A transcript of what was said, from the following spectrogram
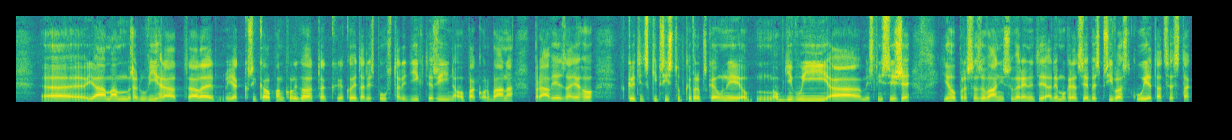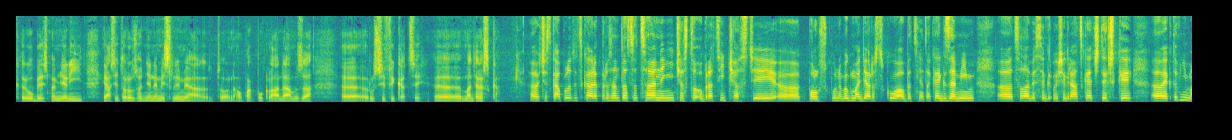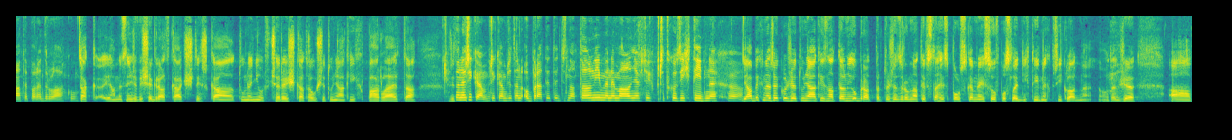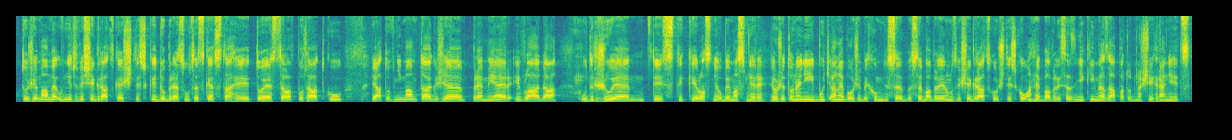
Já mám řadu výhrad, ale jak říkal pan kolega, tak jako je tady spousta lidí, kteří naopak Orbána právě za jeho kritický přístup k Evropské unii obdivují a myslí si, že jeho prosazování suverenity a demokracie bez přívlastků je ta cesta, kterou bychom měli jít. Já si to rozhodně nemyslím, já to naopak pokládám za eh, rusifikaci eh, Maďarska. Eh, česká politická reprezentace se nyní často obrací častěji k Polsku nebo k Maďarsku a obecně také k zemím celé Vyšegrádské čtyřky. Jak to vnímáte, pane Druláku? Tak já myslím, že Vyšegrádská čtyřka tu není od včerejška, ta už je tu nějakých pár let a to neříkám. Říkám, že ten obrat je teď znatelný minimálně v těch předchozích týdnech. Eh. Já bych neřekl, že je tu nějaký znatelný obrat, protože zrovna ty vztahy s Polskem nejsou v posledních týdnech příkladné. No, takže a to, že máme uvnitř Vyšegrádské čtyřky dobré sousedské vztahy, to je zcela v pořádku. Já to vnímám tak, že premiér i vláda udržuje ty styky vlastně oběma směry. Jo, že to není buď a nebo, že bychom se, se bavili jenom s Vyšegrádskou čtyřkou a nebavili se s nikým na západ od našich hranic.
